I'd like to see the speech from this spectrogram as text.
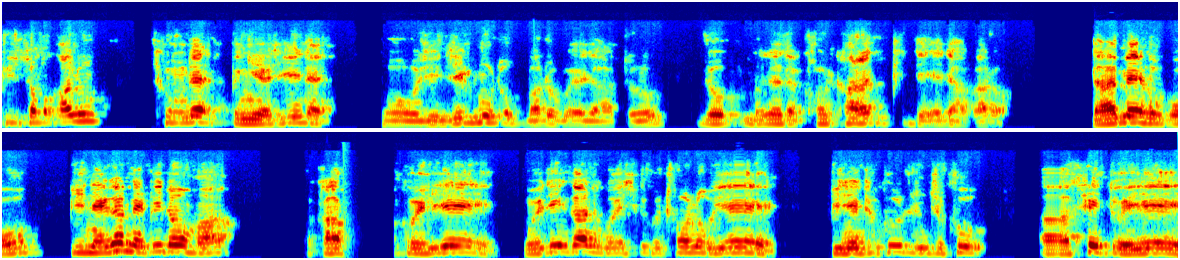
ပြည်ဆောင်အလုံး ခြုံတဲ့ပညာရေးနဲ့ဟိုယဉ်ကျေးမှုတော့ဘာလို့ပဲဒါတို့တို့မလဲတဲ့ခွန်ခါရဖြစ်တဲ့အဲ့ဒါကတော့ဒါပေမဲ့ဟိုကိုပြည်နယ်ကနေပြီးတော့မှအခါကွေရေးငွေရင်းကနေဝယ်စုကိုထုတ်လို့ရေးပြည်နယ်တစ်ခုတစ်ခုအစိတ်တွေရေး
